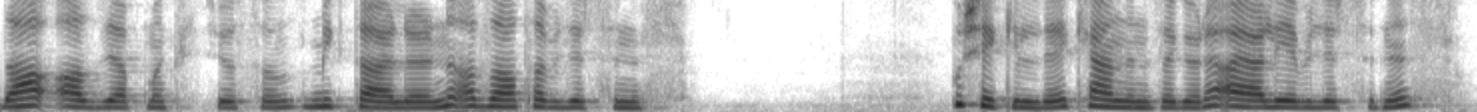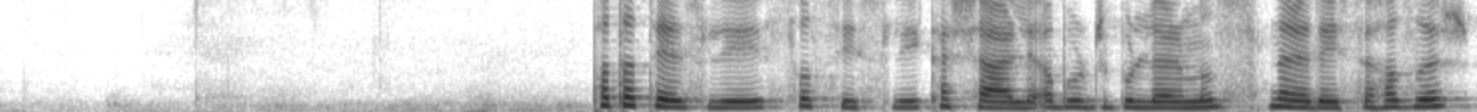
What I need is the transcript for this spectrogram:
Daha az yapmak istiyorsanız miktarlarını azaltabilirsiniz. Bu şekilde kendinize göre ayarlayabilirsiniz. Patatesli, sosisli, kaşarlı abur cuburlarımız neredeyse hazır.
